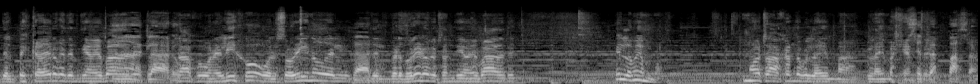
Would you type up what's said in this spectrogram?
del pescadero que tendría mi padre. Ah, claro. Trabajo con el hijo o el sobrino del, Claro. del verdurero que tendría mi padre. Es lo mismo. Vamos trabajando con la misma, con la misma gente. Se traspasa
